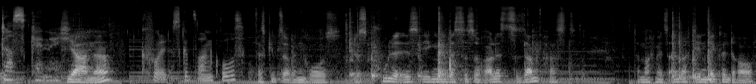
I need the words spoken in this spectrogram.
Das kenne ich. Ja, ne? Cool, das gibt's auch in groß. Das gibt's auch in groß. Das Coole ist irgendwie, dass das auch alles zusammenpasst. Da machen wir jetzt einfach den Deckel drauf.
